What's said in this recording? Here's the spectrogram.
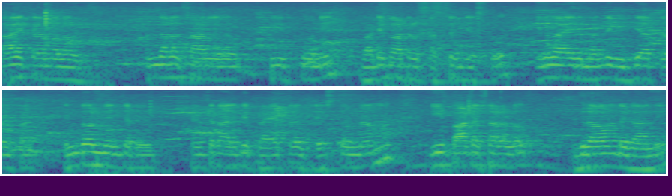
కార్యక్రమాలు అందరం సార్లు తీసుకొని బడిబాటలు సక్సెస్ చేస్తూ ఇరవై ఐదు మంది విద్యార్థులకు ఎన్రోల్మెంట్ పెంచడానికి ప్రయత్నం చేస్తున్నాము. ఈ పాఠశాలలో గ్రౌండ్ కానీ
